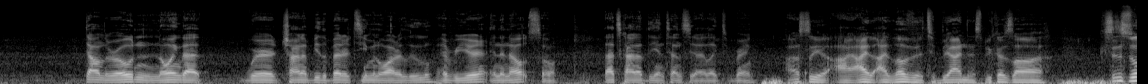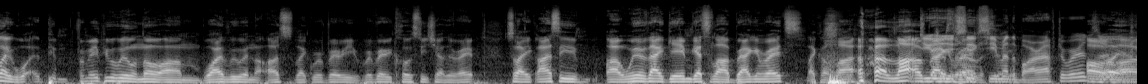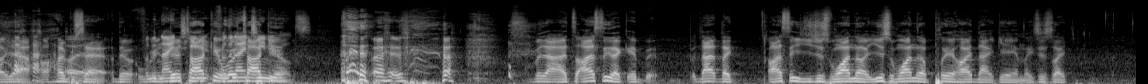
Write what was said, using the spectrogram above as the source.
down the road and knowing that we're trying to be the better team in Waterloo every year, in and out. So that's kind of the intensity I like to bring. Honestly, I, I I love it to be honest because uh since like wa- pe- for many people who don't know um Waterloo and us like we're very we're very close to each other right so like honestly uh, winner of that game gets a lot of bragging rights like a lot a lot of Do you, bragging you rights. see, see him at the bar afterwards? Oh, or- uh, yeah, hundred percent. They're, for the 19 they're talking. for the 19 talking. year olds. but yeah, it's honestly like it, but that like honestly you just wanna you just wanna play hard that game like just like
